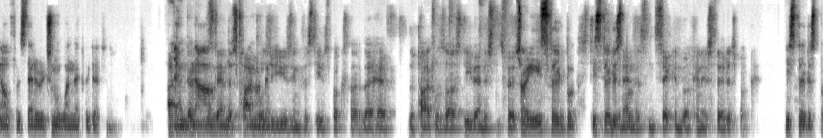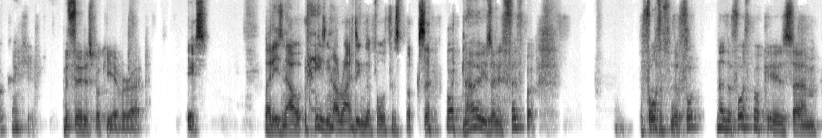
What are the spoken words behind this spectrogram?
Alphas, that original one that we did. I, I and don't now understand the he's going on titles you're using for Steve's books. Though they have the titles are Steve Anderson's first, Sorry, his third book, his thirdest book, Anderson's second book, and his thirdest book. his thirdest book. Thank you. The thirdest book he ever wrote. Yes. But he's now he's now writing the fourthest book. So like, No, he's on his fifth book. The fourth, the the fourth, no, the fourth book is um,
